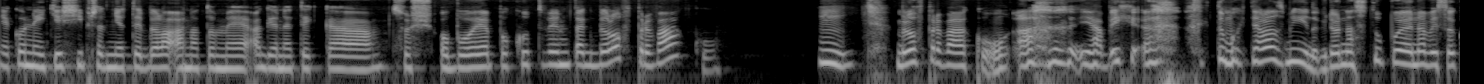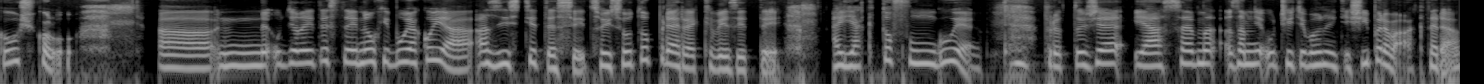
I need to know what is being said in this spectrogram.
jako nejtěžší předměty byla anatomie a genetika, což oboje, pokud vím, tak bylo v prváku. Hmm, bylo v prváku a já bych k tomu chtěla zmínit, kdo nastupuje na vysokou školu. Uh, neudělejte stejnou chybu jako já a zjistěte si, co jsou to prerekvizity a jak to funguje. Protože já jsem, za mě určitě byl nejtěžší prvák teda,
